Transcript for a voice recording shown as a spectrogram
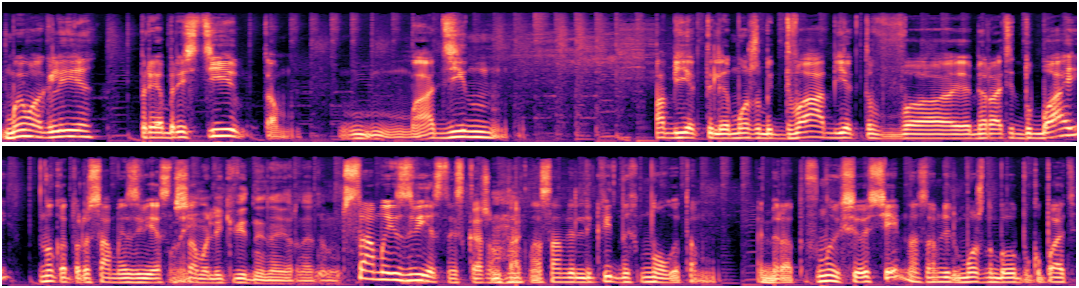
мы могли приобрести там один объект или, может быть, два объекта в э, Эмирате Дубай, ну, который самый известный. Самый ликвидный, наверное, там. Самый известный, скажем Мгм. так. На самом деле ликвидных много там Эмиратов. Ну, их всего семь. На самом деле можно было покупать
